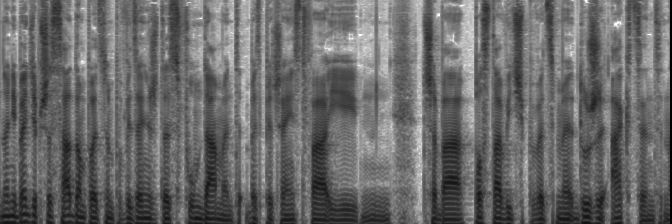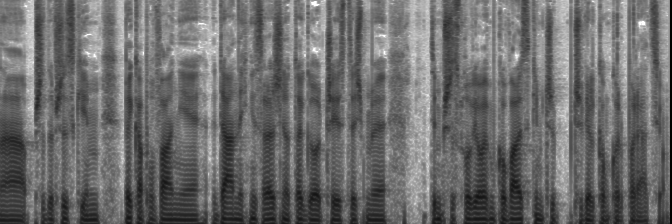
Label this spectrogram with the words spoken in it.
no nie będzie przesadą, powiedzmy, powiedzenie, że to jest fundament bezpieczeństwa i mm, trzeba postawić, powiedzmy, duży akcent na przede wszystkim backupowanie danych, niezależnie od tego, czy jesteśmy tym przysłowiowym Kowalskim, czy, czy wielką korporacją?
